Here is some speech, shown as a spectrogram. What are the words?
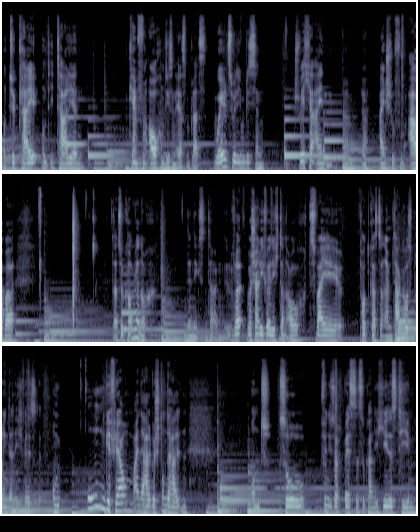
und Türkei und Italien kämpfen auch um diesen ersten Platz. Wales würde ich ein bisschen schwächer ein, äh, ja, einstufen, aber dazu kommen wir noch in den nächsten Tagen. Wahrscheinlich werde ich dann auch zwei Podcasts an einem Tag ausbringen, denn ich will es um ungefähr um eine halbe Stunde halten. Und so finde ich es auch besser, so kann ich jedes Team,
